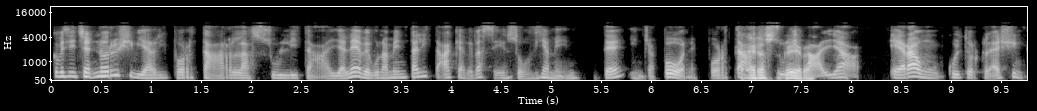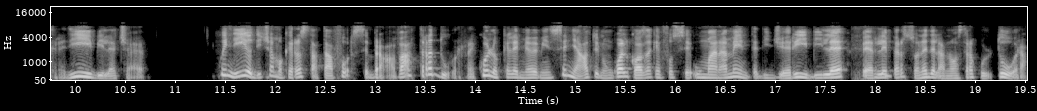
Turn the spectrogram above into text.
come si dice, non riuscivi a riportarla sull'Italia. Lei aveva una mentalità che aveva senso ovviamente in Giappone. Portarla sull'Italia era un culture clash incredibile, cioè Quindi io diciamo che ero stata forse brava a tradurre quello che lei mi aveva insegnato in un qualcosa che fosse umanamente digeribile per le persone della nostra cultura.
